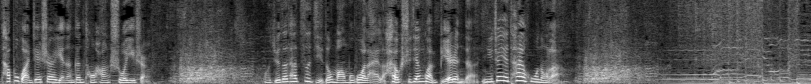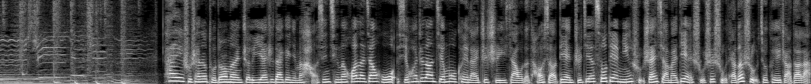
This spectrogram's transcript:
他不管这事儿也能跟同行说一声。我觉得他自己都忙不过来了，还有时间管别人的？你这也太糊弄了。蜀山的土豆们，这里依然是带给你们好心情的欢乐江湖。喜欢这档节目，可以来支持一下我的淘小店，直接搜店名“蜀山小卖店”，数是薯条的数就可以找到啦。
